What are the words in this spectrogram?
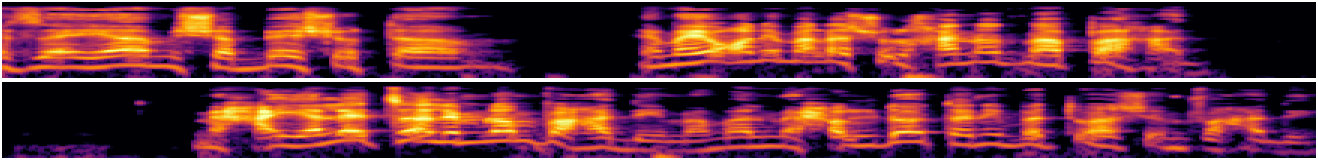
זה היה משבש אותם. הם היו עולים על השולחנות מהפחד. מחיילי צה"ל הם לא מפחדים, אבל מחולדות אני בטוח שהם מפחדים.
